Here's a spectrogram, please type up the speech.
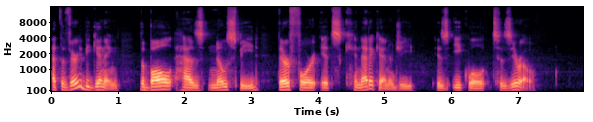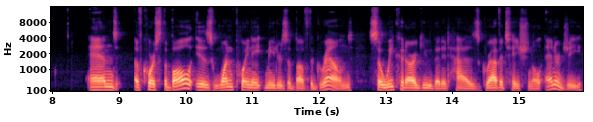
at the very beginning, the ball has no speed, therefore its kinetic energy is equal to zero. And of course, the ball is 1.8 meters above the ground, so we could argue that it has gravitational energy,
